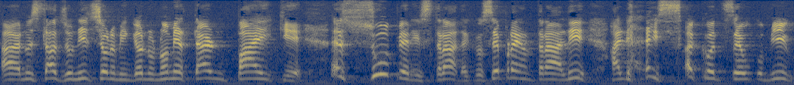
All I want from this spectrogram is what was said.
ah, nos Estados Unidos, se eu não me engano, o nome é Turnpike. É super estrada, que você para entrar ali, aliás, isso aconteceu comigo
